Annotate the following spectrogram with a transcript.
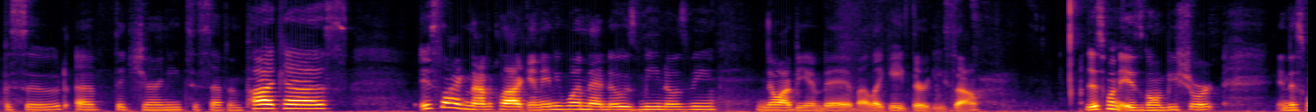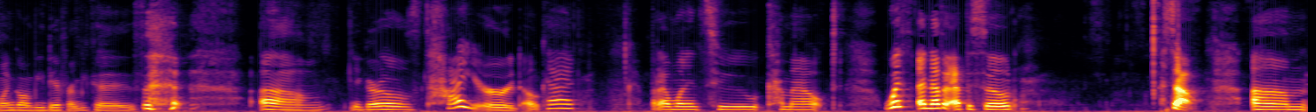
Episode of the Journey to Seven podcast. It's like nine o'clock, and anyone that knows me knows me. Know I'd be in bed by like eight thirty. So this one is gonna be short, and this one gonna be different because um, your girl's tired. Okay, but I wanted to come out with another episode. So um,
